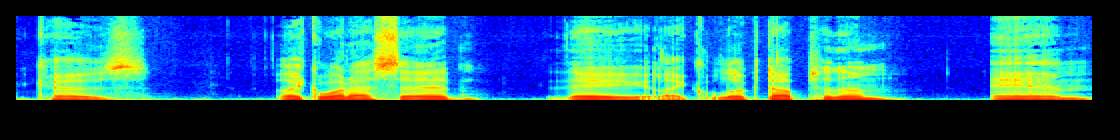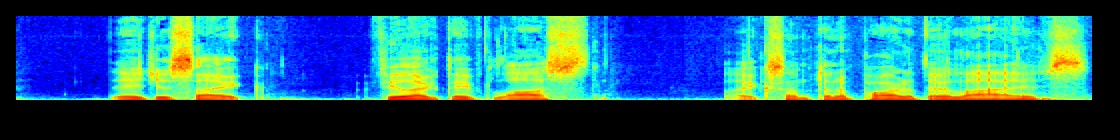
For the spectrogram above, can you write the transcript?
because, like what I said, they like looked up to them, and they just like feel like they've lost like something a part of their lives,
